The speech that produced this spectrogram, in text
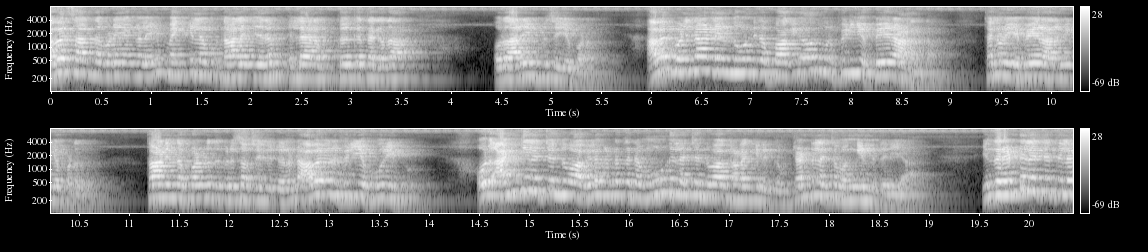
அவர் சார்ந்த விடயங்களையும் மெங்கிலம் நாலஞ்சரம் எல்லாரும் கேட்கத்தக்கதா ஒரு அறிவிப்பு செய்யப்படும். அவர் வெளிநாட்டில் இருந்து கொண்டு இதை பார்க்க ஒரு பெரிய பேரானந்தம். தன்னுடைய பெயர் அறிவிக்கப்படுது. தான் இந்த பள்ளத்தை பெருசாக செய்துட்டேன் அவர் ஒரு பெரிய பூரிப்பு. ஒரு அஞ்சு லட்சம் ரூபா விலை கிட்டத்தட்ட மூன்று லட்சம் ரூபா கணக்கு இருக்கும் ரெண்டு லட்சம் வங்கின்னு தெரியாது இந்த ரெண்டு லட்சத்தில்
